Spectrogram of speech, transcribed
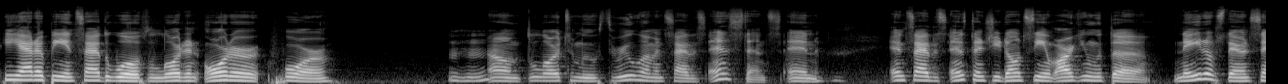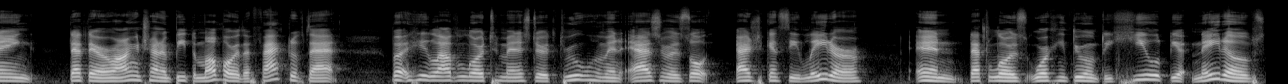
he had to be inside the will of the Lord in order for um, the Lord to move through him inside this instance. And inside this instance, you don't see him arguing with the natives there and saying that they're wrong and trying to beat them up or the fact of that. But he allowed the Lord to minister through him, and as a result, as you can see later, and that the Lord is working through him to heal the natives,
